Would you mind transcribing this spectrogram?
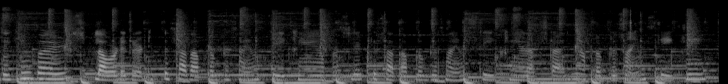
देखिए वर्ड्स फ्लावर डेकोरेटिव के साथ आप लोग डिज़ाइन देख रहे हैं ब्रेसलेट के साथ आप लोग डिज़ाइन देख रहे हैं रेफ स्टाइल में आप लोग डिज़ाइन देख रहे हैं।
